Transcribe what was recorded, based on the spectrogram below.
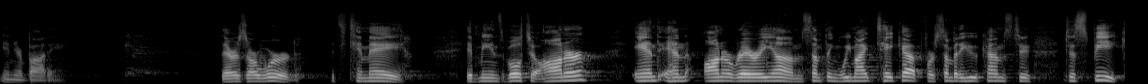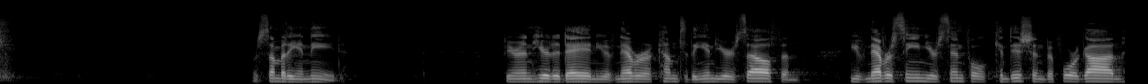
in your body. There's our word. It's timē. It means both to honor and an honorarium, something we might take up for somebody who comes to, to speak or somebody in need. You're in here today and you have never come to the end of yourself and you've never seen your sinful condition before God,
